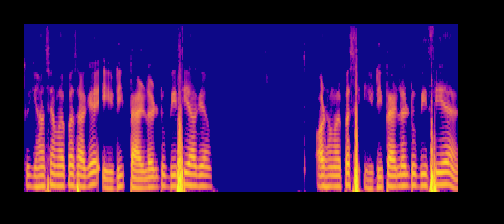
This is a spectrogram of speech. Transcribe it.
तो यहाँ से हमारे पास आ गया A D parallel to B C आ गया। और हमारे पास A D parallel to B C है।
